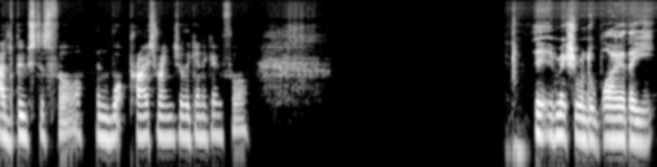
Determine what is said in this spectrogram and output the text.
add boosters for, and what price range are they going to go for? It, it makes you wonder why are they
